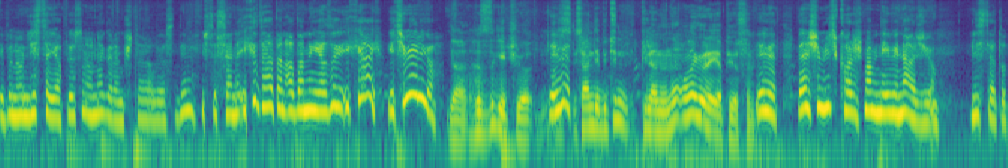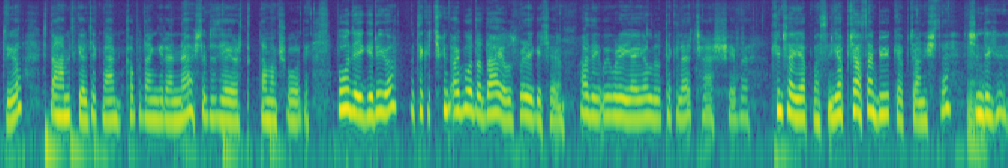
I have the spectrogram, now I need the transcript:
E bunu liste yapıyorsun ona göre müşteri alıyorsun değil mi? İşte sene iki zaten adanın yazı iki ay geçiveriyor. ya hızlı geçiyor. Evet. Sen de bütün planını ona göre yapıyorsun. Evet. Ben şimdi hiç karışmam nevini acıyorum. Liste tutuyor. İşte Ahmet gelecek ben kapıdan girenler işte biz yayırttık tamam şu odaya. Bu odaya giriyor. Öteki çıkın ay bu oda daha yavuz buraya geçelim. Hadi buraya yayalım ötekiler çarşı şey var. Kimse yapmasın. Yapacaksan büyük yapacaksın işte. Şimdi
